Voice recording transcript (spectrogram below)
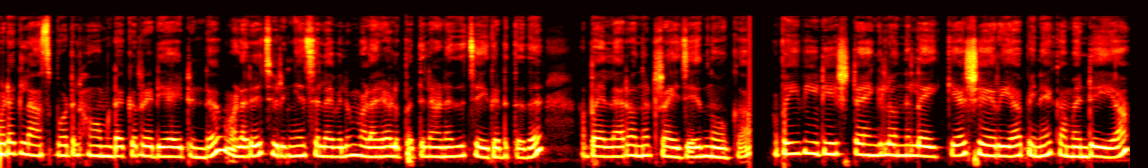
ഇവിടെ glass bottle home decor ready ആയിട്ടുണ്ട്. വളരെ ചുരുങ്ങിയ ചിലവിലും വളരെ എളുപ്പത്തിലാണ് ഇത് ചെയ്തെടുത്തത്. അപ്പോൾ എല്ലാവരും ഒന്ന് ട്രൈ ചെയ്ത് നോക്കുക. അപ്പോൾ ഈ വീഡിയോ ഇഷ്ടമെങ്കിൽ ഒന്ന് ലൈക്ക് ചെയ്യുക ഷെയർ ചെയ്യുക പിന്നെ കമന്റ് ചെയ്യുക.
